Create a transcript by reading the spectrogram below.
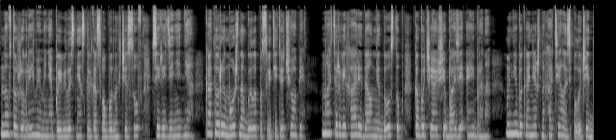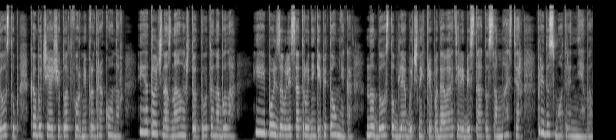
но в то же время у меня появилось несколько свободных часов в середине дня, которые можно было посвятить учебе. Мастер Вихари дал мне доступ к обучающей базе Эйбрана. Мне бы, конечно, хотелось получить доступ к обучающей платформе про драконов. Я точно знала, что тут она была. Ей пользовались сотрудники питомника, но доступ для обычных преподавателей без статуса мастер предусмотрен не был.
